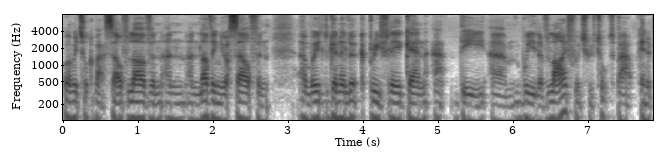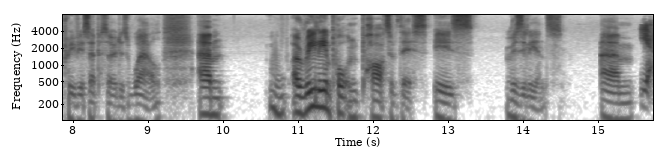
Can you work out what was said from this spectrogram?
when we talk about self love and, and, and loving yourself. And, and we're going to look briefly again at the um, Wheel of Life, which we've talked about in a previous episode as well. Um, a really important part of this is resilience. Um, yeah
